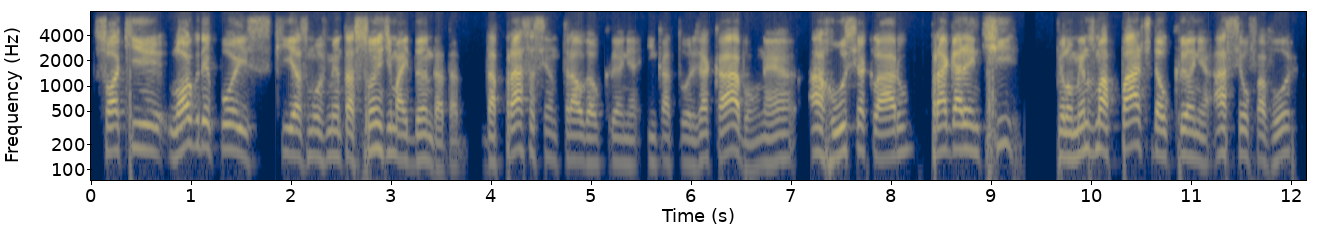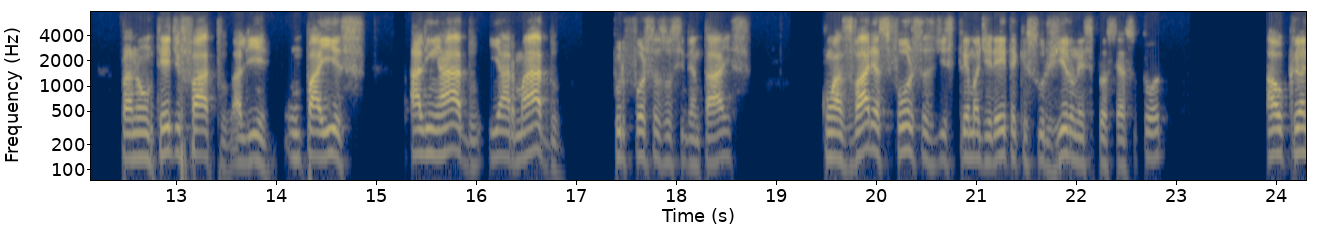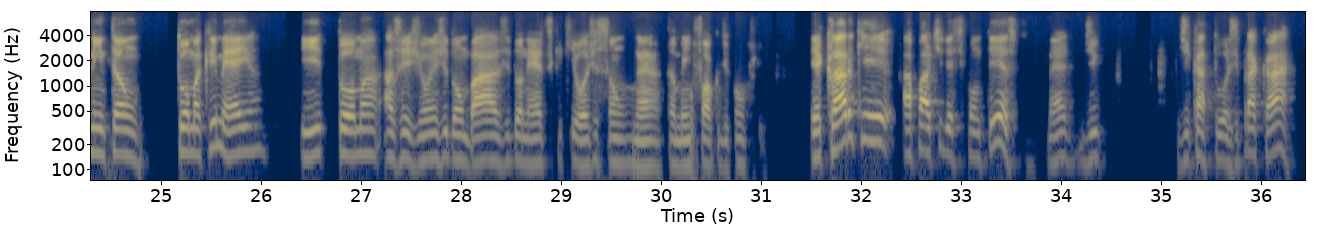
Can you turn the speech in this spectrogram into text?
só que logo depois que as movimentações de Maidan, da, da praça central da Ucrânia em 14 acabam, né, a Rússia, claro, para garantir pelo menos uma parte da Ucrânia a seu favor, para não ter de fato ali um país alinhado e armado por forças ocidentais, com as várias forças de extrema direita que surgiram nesse processo todo. A Ucrânia então toma a Crimeia e toma as regiões de Donbás e Donetsk, que hoje são né, também foco de conflito. É claro que, a partir desse contexto, né, de, de 14 para cá,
